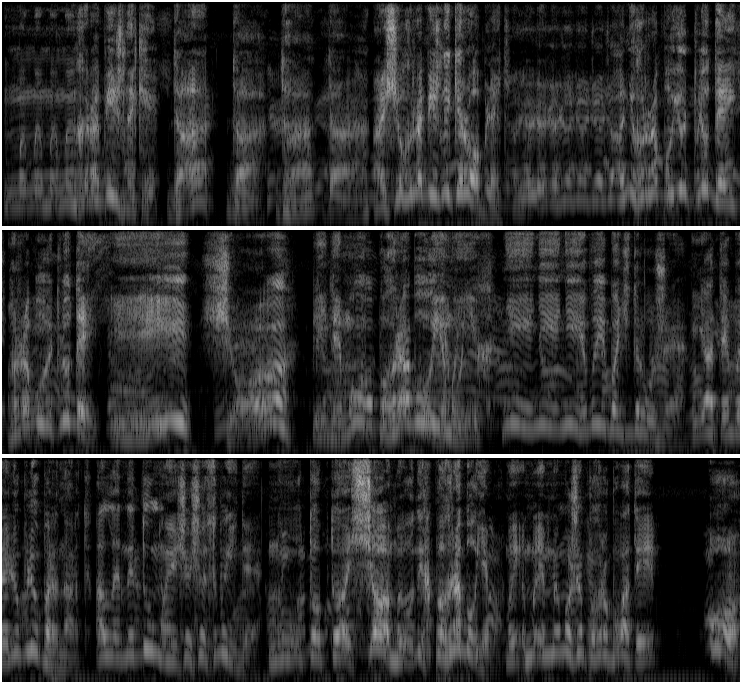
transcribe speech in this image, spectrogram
Ми, ми, ми, ми грабіжники. Да? Да, да, да. А що грабіжники роблять? Вони грабують людей. Грабують людей. І що? Підемо, пограбуємо їх. Ні, ні, ні, вибач, друже. Я тебе люблю, Бернард, але не думаю, що щось вийде. Ну, тобто, що ми у них пограбуємо? Ми, ми, ми можемо пограбувати. О!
